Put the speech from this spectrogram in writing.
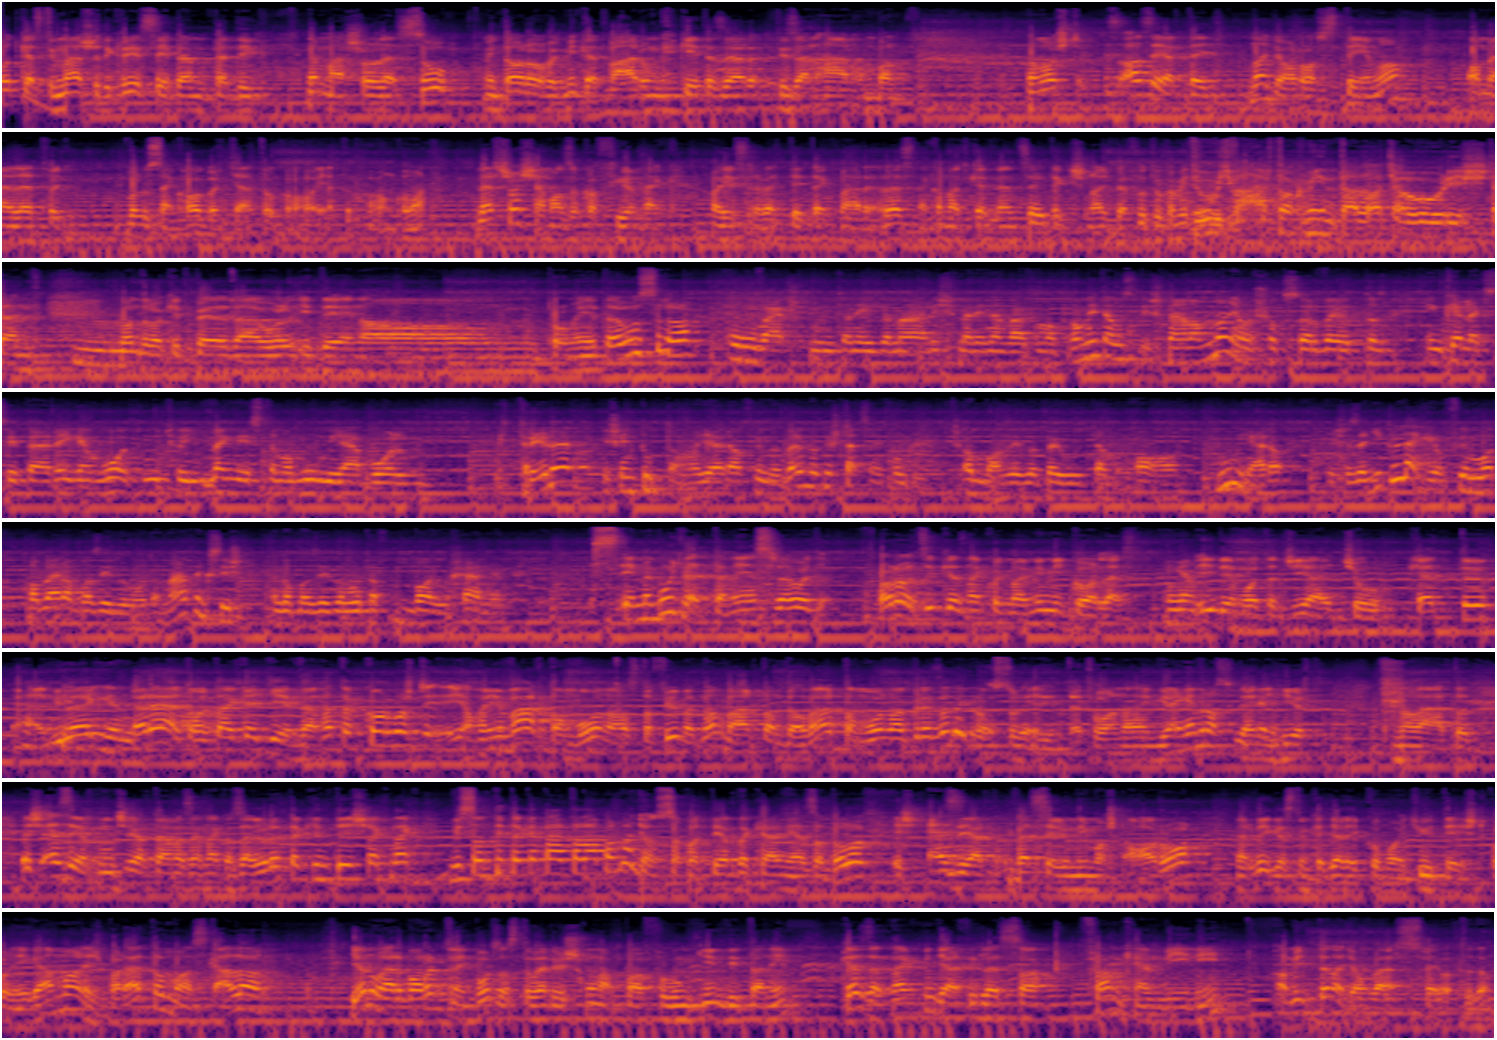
Podcastünk második részében pedig nem másról lesz szó, mint arról, hogy miket várunk 2013-ban. Na most ez azért egy nagyon rossz téma, amellett, hogy valószínűleg hallgatjátok, ha halljátok a hangomat. Mert sosem azok a filmek, ha észrevettétek már, lesznek a nagy kedvenceitek és a nagy befutók, amit úgy vártok, mint az Atya Úristen. Gondolok itt például idén a Prometheusra. Óvást nyújtanék már is, mert én nem vártam a prometheus és nálam nagyon sokszor bejött az, én kérlek szépen régen volt úgy, hogy megnéztem a Múmiából egy trailer, és én tudtam, hogy erre a filmbe beülök, és tetszeni fog. És abban az évben beültem a Múmiára, és ez egyik legjobb film volt, ha bár abban az évben volt a Matrix is, meg abban az évben volt a Bajós Árnyak. Én meg úgy vettem észre, hogy arról cikkeznek, hogy majd mi mikor lesz. Igen. Idén volt a G.I. Joe 2, elvileg. Igen. Erre eltolták egy évvel. Hát akkor most, ha én vártam volna azt a filmet, nem vártam, de ha vártam volna, akkor ez elég rosszul érintett volna engem. Engem rosszul Ennyi érintett. hírt. Na látod. És ezért nincs értelme ezeknek az előretekintéseknek, viszont titeket általában nagyon szokott érdekelni ez a dolog, és ezért beszélünk mi most arról, mert végeztünk egy elég komoly gyűjtést kollégámmal és barátommal, Scala. Januárban rögtön egy borzasztó erős hónappal fogunk indítani. Kezdetnek mindjárt itt lesz a Frankenweenie, amit te nagyon vársz, ha jól tudom.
